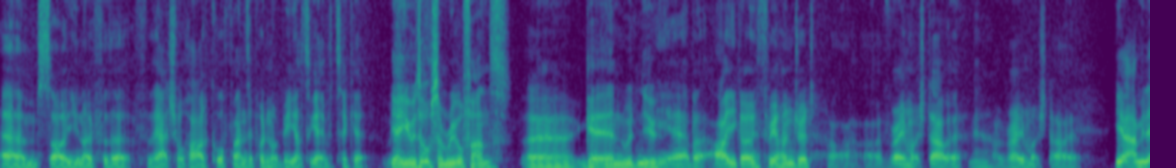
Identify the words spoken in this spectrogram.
Um, so you know, for the for the actual hardcore fans, they probably not be able to get a ticket. Yeah, you would hope some real fans uh, get in, wouldn't you? Yeah, but are you going 300? I, I- I very much doubt it. Yeah. I very much doubt it. Yeah, I mean,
